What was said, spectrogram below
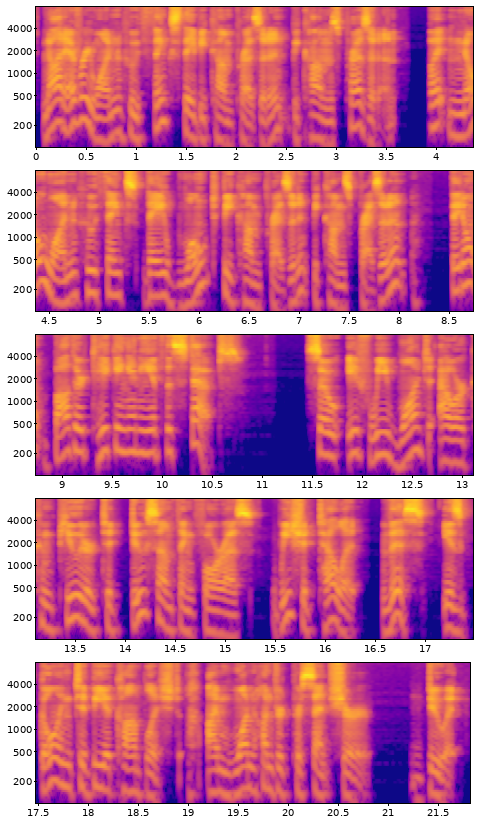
Not everyone who thinks they become president becomes president. But no one who thinks they won't become president becomes president. They don't bother taking any of the steps. So if we want our computer to do something for us, we should tell it, this is going to be accomplished. I'm 100% sure. Do it.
